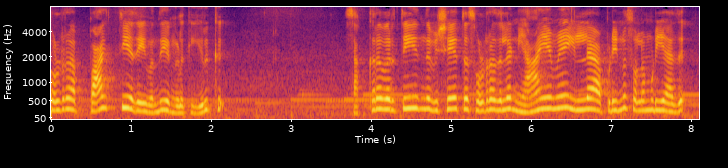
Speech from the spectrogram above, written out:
சொல்கிற பாத்தியதை வந்து எங்களுக்கு இருக்குது சக்கரவர்த்தி இந்த விஷயத்த சொல்கிறதுல நியாயமே இல்லை அப்படின்னு சொல்ல முடியாது.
